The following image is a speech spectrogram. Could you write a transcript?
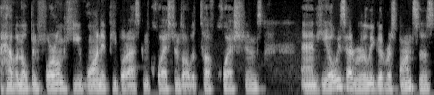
have an open forum. He wanted people to ask him questions, all the tough questions, and he always had really good responses.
